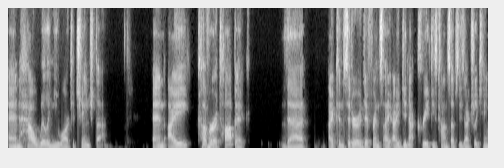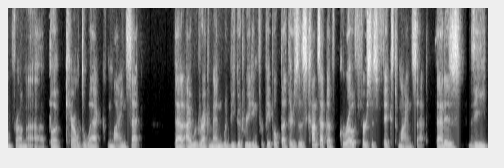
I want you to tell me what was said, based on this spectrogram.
and how willing you are to change that. And I cover a topic that I consider a difference. I, I did not create these concepts. These actually came from a book, Carol Dweck, Mindset, that I would recommend would be good reading for people. But there's this concept of growth versus fixed mindset. That is the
